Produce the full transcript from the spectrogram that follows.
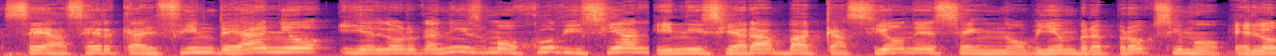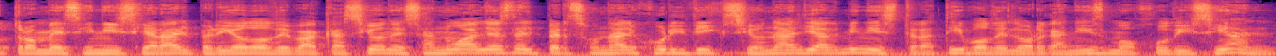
Se acerca el fin de año y el organismo judicial iniciará vacaciones en noviembre próximo. El otro mes iniciará el periodo de vacaciones anuales del personal jurisdiccional y administrativo del organismo judicial.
